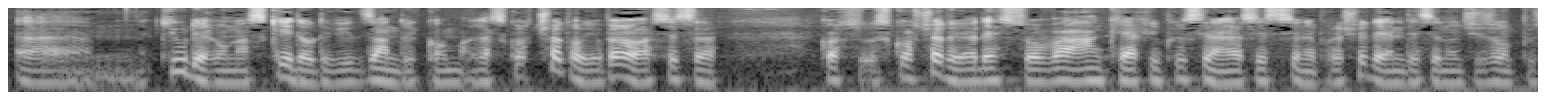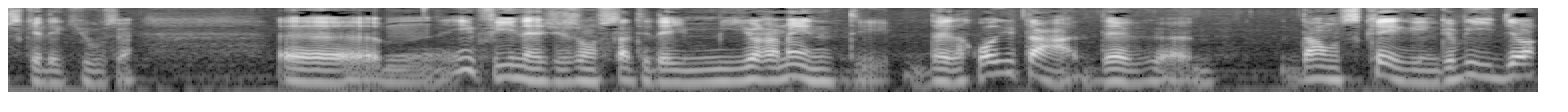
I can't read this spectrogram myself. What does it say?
ehm, chiudere una scheda utilizzando il com- la scorciatoia, però la stessa scorciatoia adesso va anche a ripristinare la sessione precedente se non ci sono più schede chiuse. Ehm, infine ci sono stati dei miglioramenti della qualità del downscaling video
